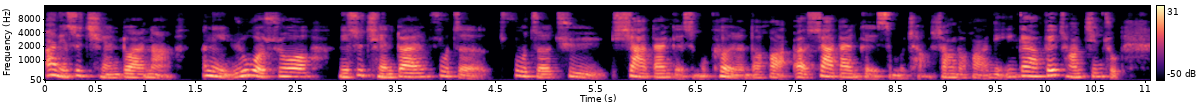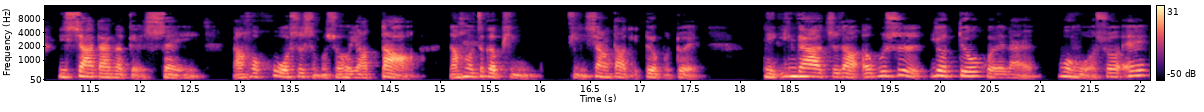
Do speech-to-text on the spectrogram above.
啊，你是前端呐、啊？那你如果说你是前端负责负责去下单给什么客人的话，呃，下单给什么厂商的话，你应该要非常清楚，你下单了给谁，然后货是什么时候要到，然后这个品品相到底对不对，你应该要知道，而不是又丢回来问我说，哎，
